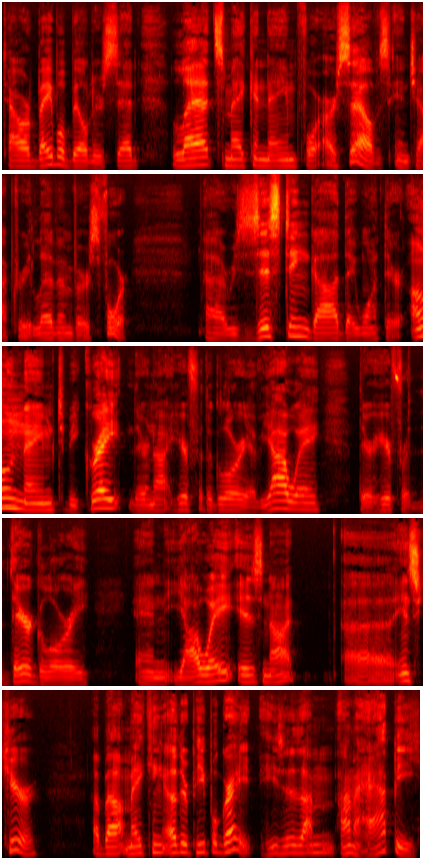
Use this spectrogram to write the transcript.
Tower of Babel builders said. Let's make a name for ourselves in chapter 11, verse 4. Uh, resisting God, they want their own name to be great. They're not here for the glory of Yahweh, they're here for their glory. And Yahweh is not uh, insecure about making other people great. He says, I'm, I'm happy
